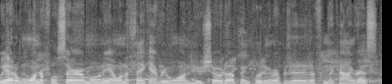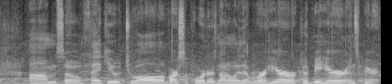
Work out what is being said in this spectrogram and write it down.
We had a wonderful ceremony. I want to thank everyone who showed up, including a representative from the Congress. Um, so thank you to all of our supporters, not only that were here or could be here in spirit.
